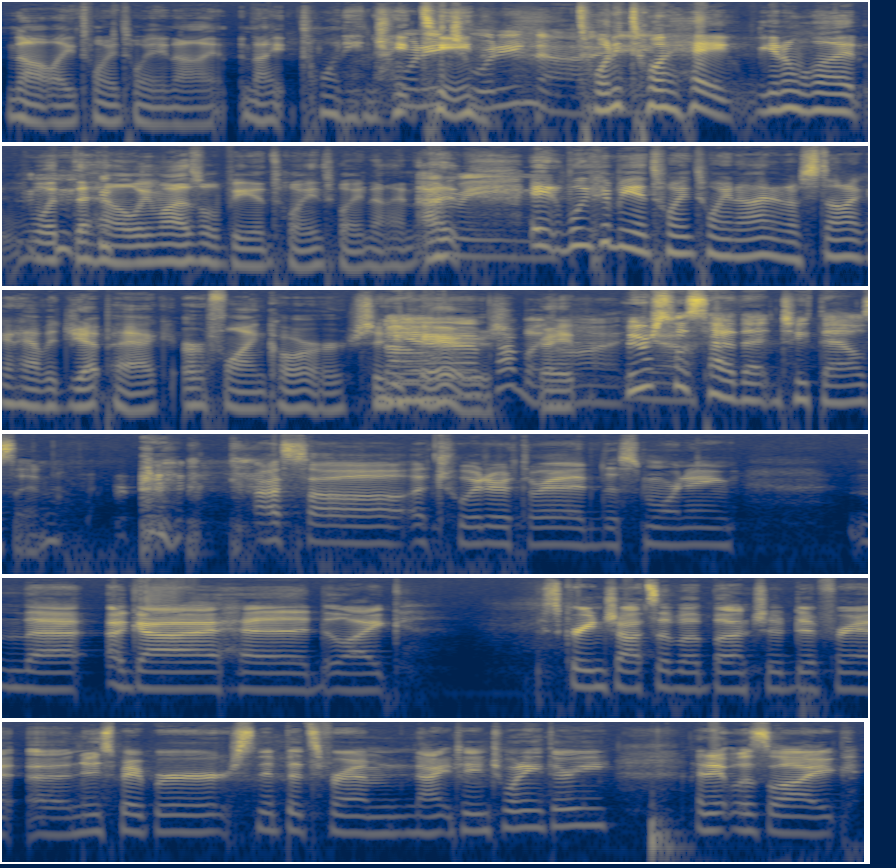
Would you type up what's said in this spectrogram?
not like 2029, night 2019. 2029. 2020. Hey, you know what? What the hell? We might as well be in 2029. I mean- it, we could be in 2029, and I'm still not gonna have a jetpack or a flying car. So who No. Yeah, cares? probably right? not. We were yeah. supposed to have that in 2000. I saw a Twitter thread this morning that a guy had like screenshots of a bunch of different uh, newspaper snippets from 1923, and it was like.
